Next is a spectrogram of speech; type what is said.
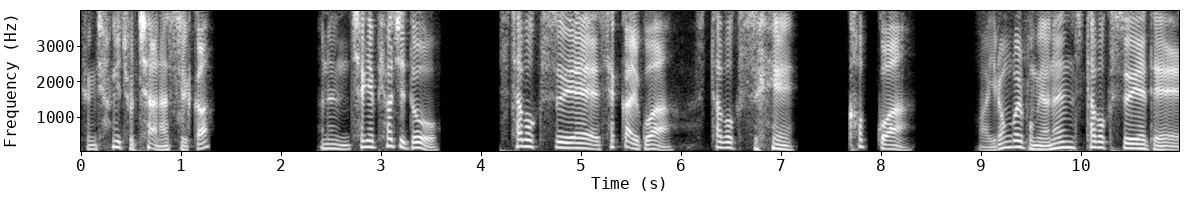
굉장히 좋지 않았을까? 하는 책의 표지도 스타벅스의 색깔과 스타벅스의 컵과 어, 이런 걸 보면은 스타벅스에 대해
